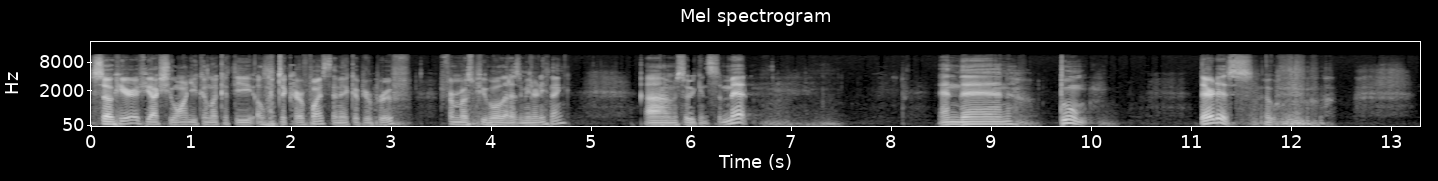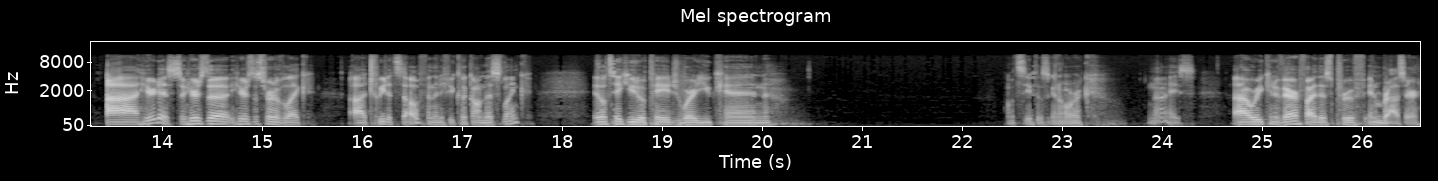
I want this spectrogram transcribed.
So here, if you actually want, you can look at the elliptic curve points that make up your proof. For most people, that doesn't mean anything. Um, so we can submit. And then, boom. There it is. Oh. uh, here it is. So here's the, here's the sort of like uh, tweet itself. And then if you click on this link, it'll take you to a page where you can, let's see if this is to work. Nice. Uh, where you can verify this proof in browser.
